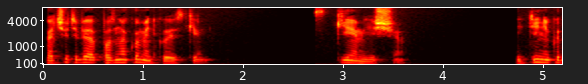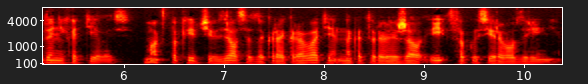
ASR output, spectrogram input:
Хочу тебя познакомить кое с кем. С кем еще? Идти никуда не хотелось. Макс покрепче взялся за край кровати, на которой лежал, и сфокусировал зрение.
